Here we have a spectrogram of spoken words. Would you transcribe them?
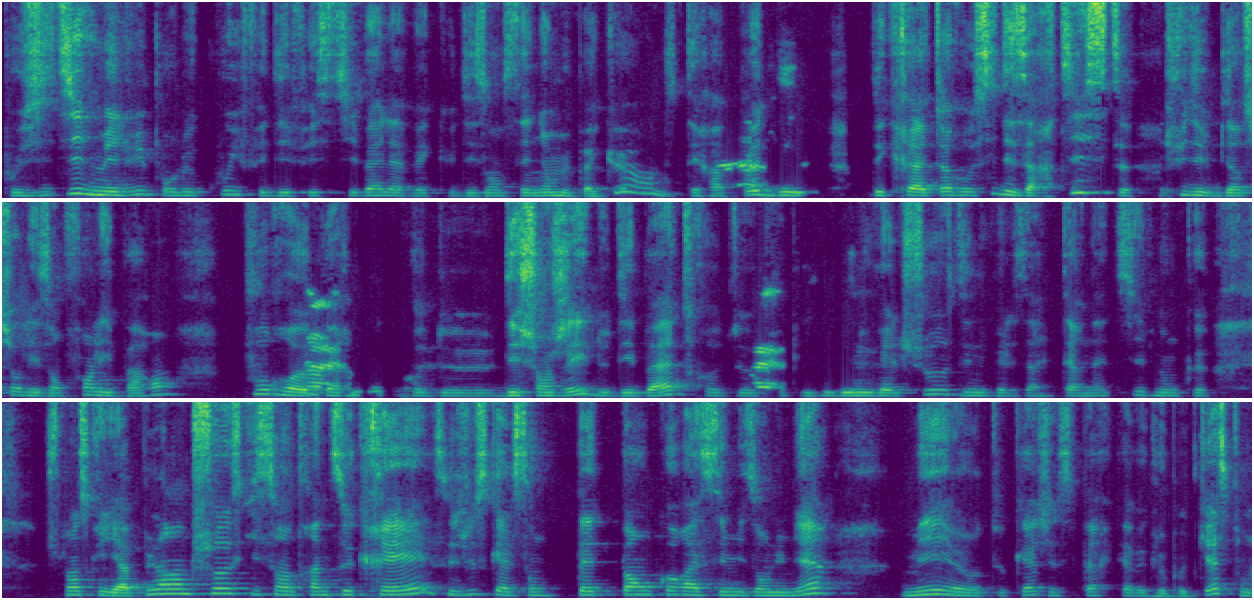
positive, mais lui, pour le coup, il fait des festivals avec des enseignants, mais pas que, hein, des thérapeutes, des, créateurs aussi, des artistes, et puis bien sûr les enfants, les parents, pour euh, permettre d'échanger, de, débattre, de proposer des nouvelles choses, des nouvelles alternatives. Donc, euh, je pense qu'il y a plein de choses qui sont en train de se créer, c'est juste qu'elles sont peut-être pas encore assez mises en lumière. Mais euh, en tout cas, j'espère qu'avec le podcast, on,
